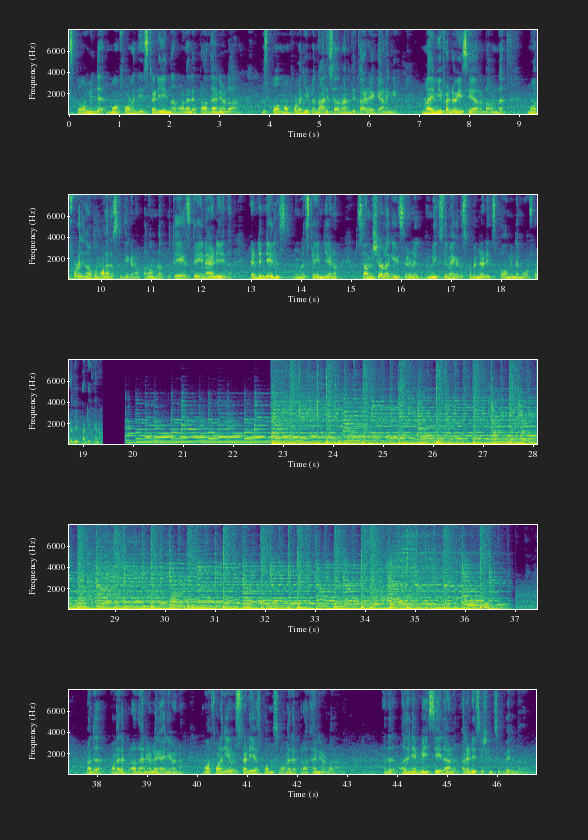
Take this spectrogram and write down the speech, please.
സ്പോമിന്റെ morphology study ചെയ്യുന്നത് വളരെ പ്രാധാന്യമുള്ളതാണ്. ഇപ്പോൾ സ്പോം മോഫോളജി ഇപ്പോൾ നാല് ശതമാനത്തിൽ താഴെയൊക്കെ ആണെങ്കിൽ നമ്മൾ ഐ വി എഫ് അഡ്വൈസ് ചെയ്യാറുണ്ട്. അതുകൊണ്ട് മോർഫോളജി നോക്കുമ്പോൾ വളരെ ശ്രദ്ധിക്കണം. അപ്പോൾ നമ്മൾ പ്രത്യേക സ്റ്റെയിൻ ആഡ് ചെയ്ത് ഹെഡിന്റെ നമ്മൾ സ്റ്റെയിൻ ചെയ്യണം. സംശയമുള്ള കേസുകളിൽ നമ്മൾ ഇക്സി മൈക്രോസ്കോപ്പിന്റെ അടി സ്പോമിന്റെ മോർഫോളജി പഠിക്കണം. അത് വളരെ പ്രാധാന്യമുള്ള കാര്യമാണ്. Morphology of study of spores വളരെ പ്രാധാന്യമുള്ളതാണ്. അത് അതിനെ ബേസ് ചെയ്താണ് പല ഡിസിഷൻസും വരുന്നത്.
